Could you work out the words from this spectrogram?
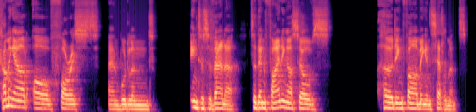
coming out of forests and woodland into savanna to then finding ourselves herding, farming, and settlements?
